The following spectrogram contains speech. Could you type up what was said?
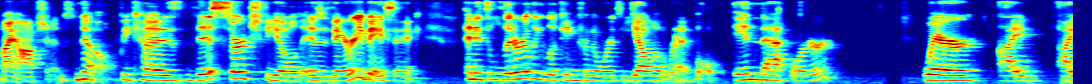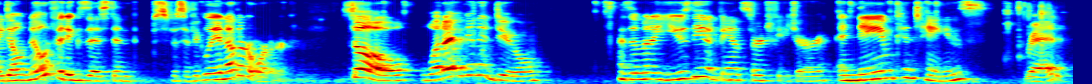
my options? No, because this search field is very basic and it's literally looking for the words yellow Red Bull in that order where I I don't know if it exists in specifically another order. So what I'm going to do is I'm going to use the advanced search feature and name contains red,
